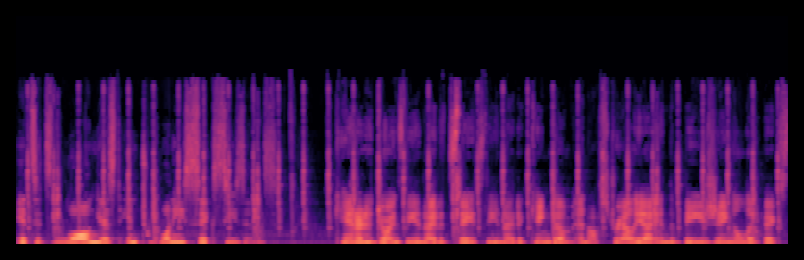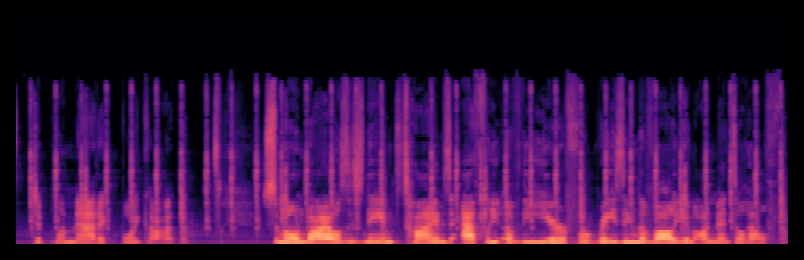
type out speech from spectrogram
It's its longest in 26 seasons. Canada joins the United States, the United Kingdom, and Australia in the Beijing Olympics diplomatic boycott. Simone Biles is named Times Athlete of the Year for raising the volume on mental health.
